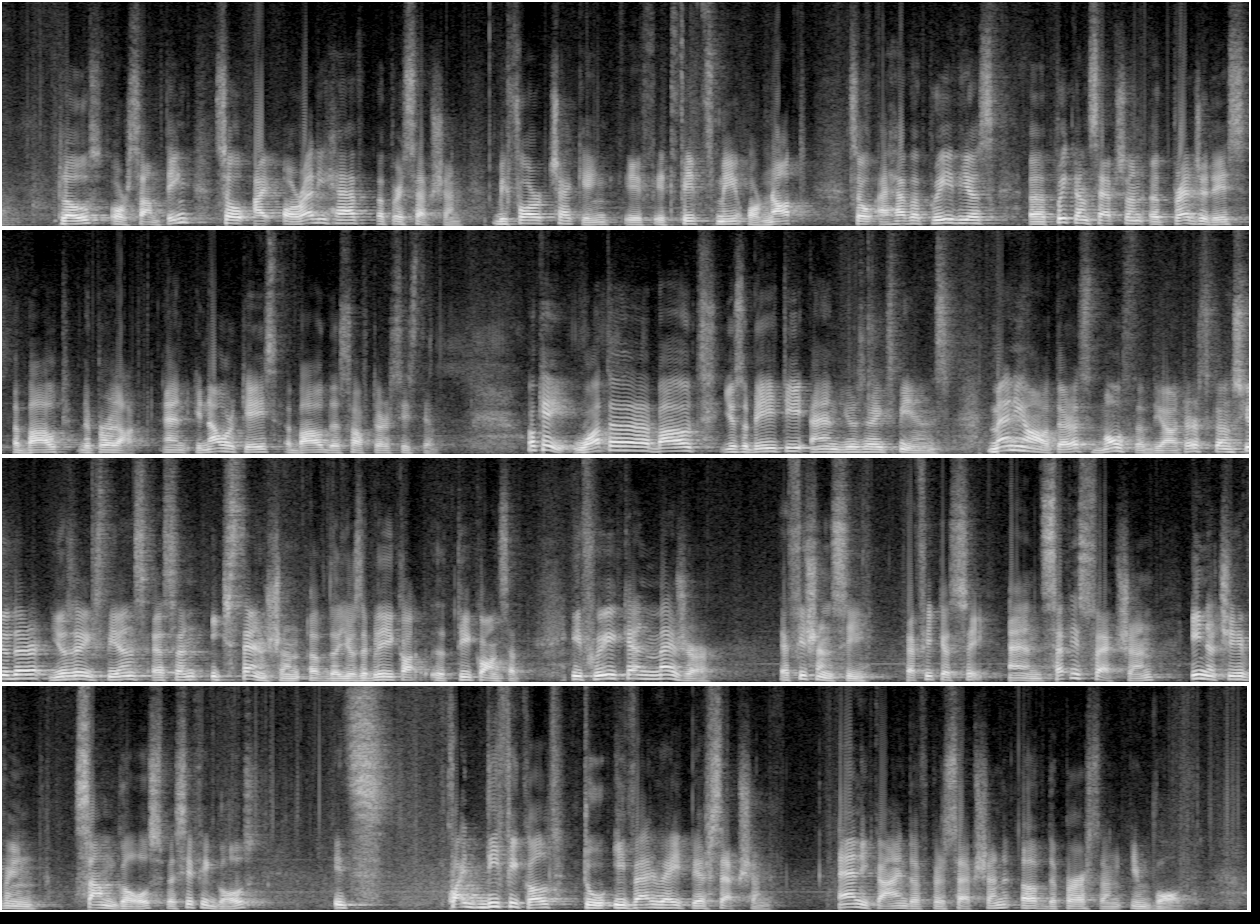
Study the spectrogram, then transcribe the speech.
clothes or something, so I already have a perception before checking if it fits me or not. So I have a previous uh, preconception, a prejudice about the product and in our case about the software system. Okay, what about usability and user experience? Many authors, most of the authors, consider user experience as an extension of the usability uh, concept. If we can measure efficiency, efficacy and satisfaction in achieving some goals, specific goals, it's quite difficult to evaluate perception, any kind of perception of the person involved.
